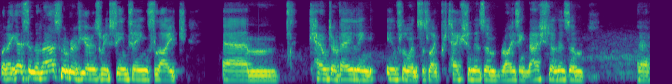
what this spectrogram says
But I guess in the last number of years, we've seen things like um, countervailing influences like protectionism, rising nationalism, uh,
